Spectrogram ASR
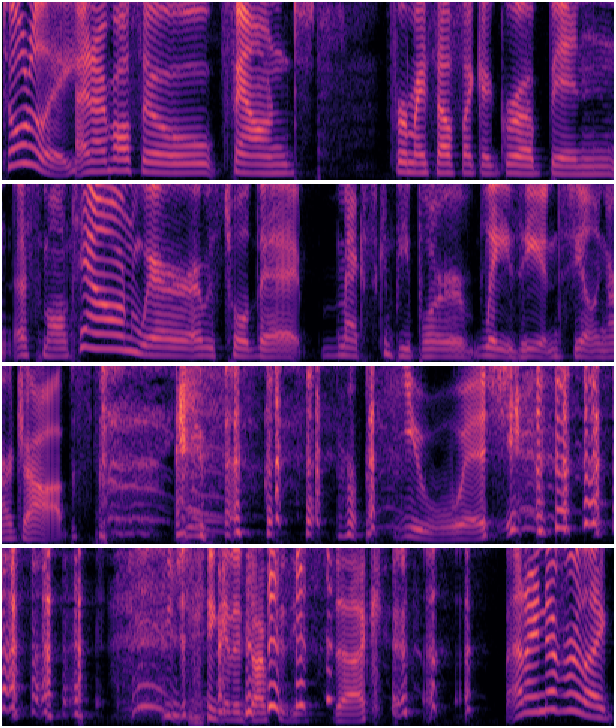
totally. And I've also found for myself, like I grew up in a small town where I was told that Mexican people are lazy and stealing our jobs. You wish. you just can't get a job because you suck. And I never like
